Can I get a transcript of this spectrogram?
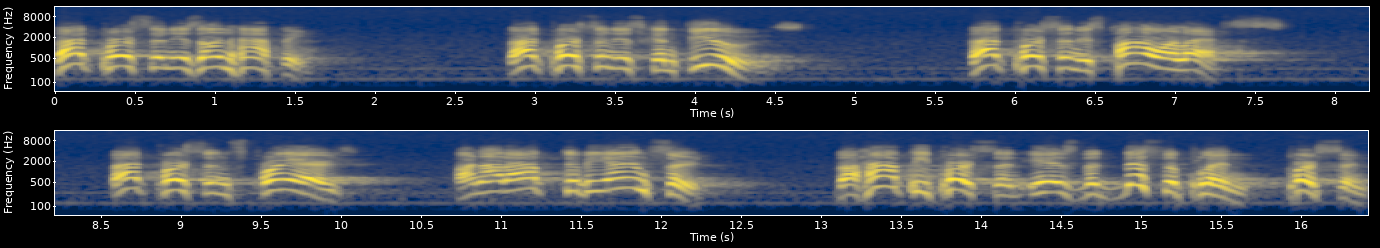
That person is unhappy. That person is confused. That person is powerless. That person's prayers are not apt to be answered. The happy person is the disciplined person,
